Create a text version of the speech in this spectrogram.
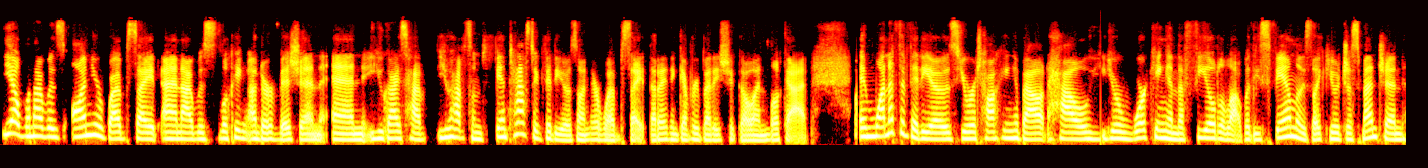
Yeah, when I was on your website and I was looking under vision and you guys have you have some fantastic videos on your website that I think everybody should go and look at. In one of the videos you were talking about how you're working in the field a lot with these families like you just mentioned.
